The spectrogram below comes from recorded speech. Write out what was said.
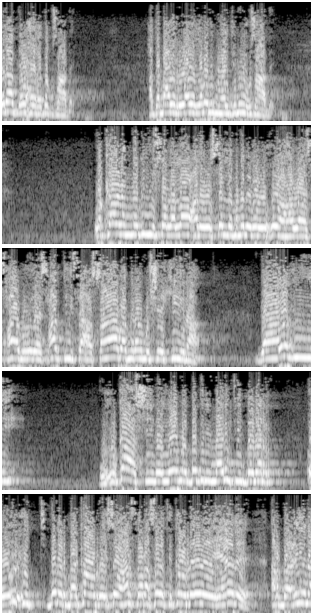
salaam ya waxay radda ku soo hadhay xataa bacda riwaayad labadii muhaajiriina ku soo hadhay wa kaana nabiyu sala allahu alayh wasalam nabiga wuxuu ahaa wa asxaabuhu iyo asxaabtiisa asaaba min almushrikiina gaaladii wuxuu ka asiibay yooma badrin maalintii beder oo uxud beder baa ka horaysa oo hal sana sannadkii ka horreeyay aheede arbaciina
